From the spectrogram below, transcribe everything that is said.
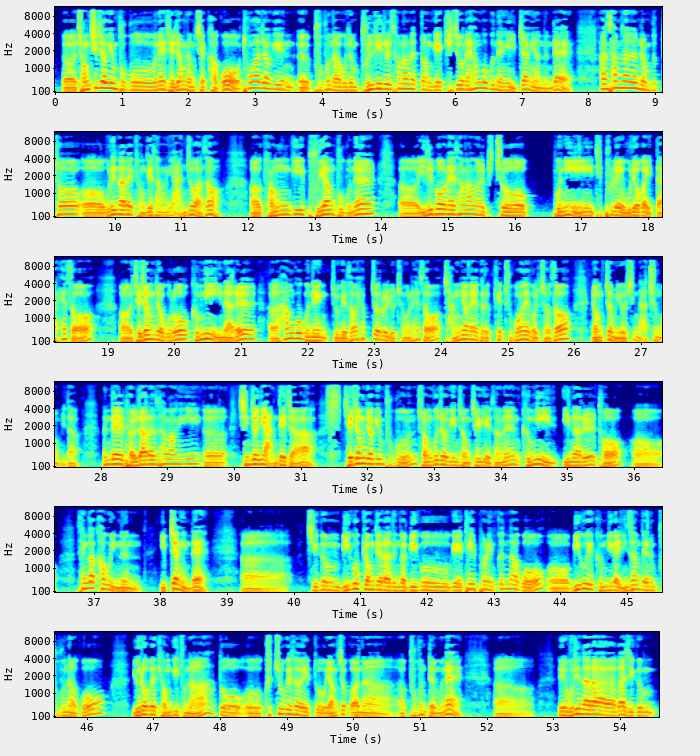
어, 정치적인 부분의 재정 정책하고 통화적인 어, 부분하고 좀 분리를 선언했던 게 기존의 한국은행의 입장이었는데 한 3, 4년 전부터 어, 우리나라의 경제 상황이 안 좋아서 어, 경기 부양 부분을 어, 일본의 상황을 비춰 보니 디플레 우려가 있다 해서 어, 재정적으로 금리 인하를 어, 한국은행 쪽에서 협조를 요청을 해서 작년에 그렇게 두 번에 걸쳐서 0.25씩 낮춘 겁니다. 근데 별다른 상황이 어, 진전이 안 되자 재정적인 부분, 정부적인 정책에서는 금리 인하를 더 어, 생각하고 있는 입장인데 어, 지금 미국 경제라든가 미국의 테이퍼링 끝나고 어, 미국의 금리가 인상되는 부분하고 유럽의 경기 둔화 또 어, 그쪽에서의 또 양적 완화 어, 부분 때문에 어, 예, 우리나라가 지금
